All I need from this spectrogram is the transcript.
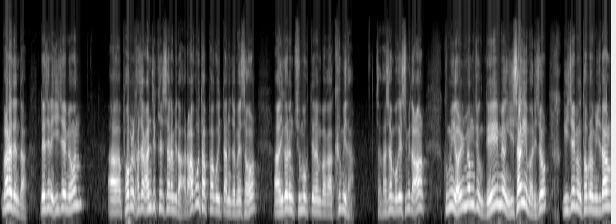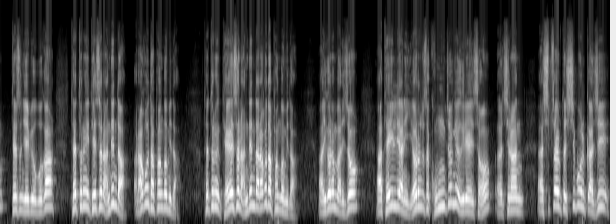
말아야 된다. 내지는 이재명은 아, 법을 가장 안 지킬 사람이다 라고 답하고 있다는 점에서 아, 이거는 주목되는 바가 큽니다. 자 다시 한번 보겠습니다. 국민 10명 중 4명 이상이 말이죠. 이재명 더불어민주당 대선 예비 후보가 대통령이 돼서는 안 된다 라고 답한 겁니다. 대통령 돼서는 안 된다라고 답한 겁니다. 아, 이거는 말이죠. 아, 데일리안이 여론조사 공정에 의뢰해서 어, 지난 14일부터 15일까지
